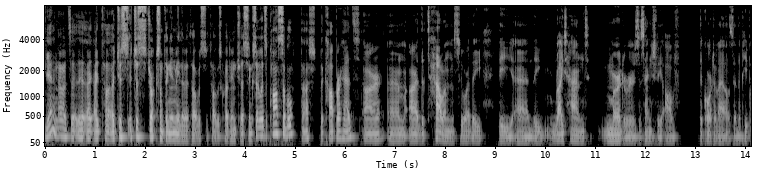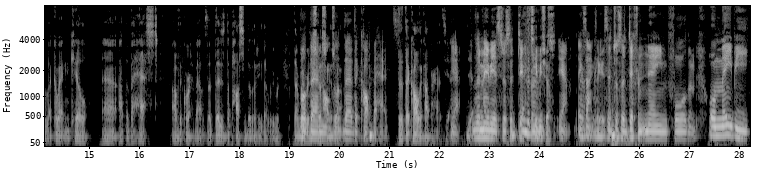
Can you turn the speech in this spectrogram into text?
yeah, no, it's a, I, I thought it just it just struck something in me that I thought was thought was quite interesting. So it's possible that the Copperheads are um are the Talons, who are the the uh, the right hand murderers essentially of the Court of Owls. They're the people that go out and kill uh, at the behest of the Court of Owls. That there's the possibility that we were that we but were they're discussing not, as well. they're the Copperheads. That they're called the Copperheads. Yeah, Yeah. yeah. Then maybe it's just a the different TV show. Yeah, exactly. It's just a different name for them, or maybe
